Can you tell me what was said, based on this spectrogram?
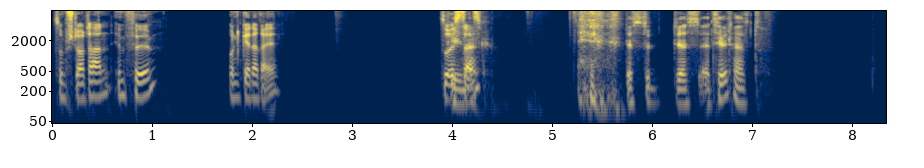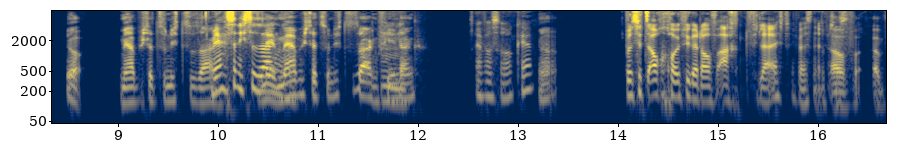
zum Stottern im Film und generell. So Vielen ist das. Dank, dass du das erzählt hast. Ja, Mehr habe ich dazu nicht zu sagen. Mehr hast du nicht zu sagen? Nee, mehr habe ich dazu nicht zu sagen. Vielen Mhm. Dank. Einfach so, okay. Ja. Du wirst jetzt auch häufiger darauf achten, vielleicht. Ich weiß nicht, ob das Auf, auf,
